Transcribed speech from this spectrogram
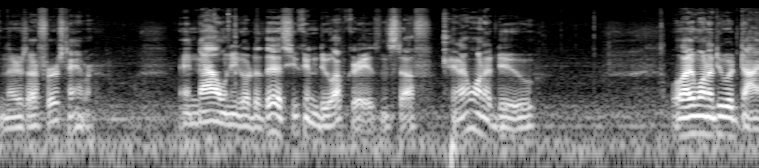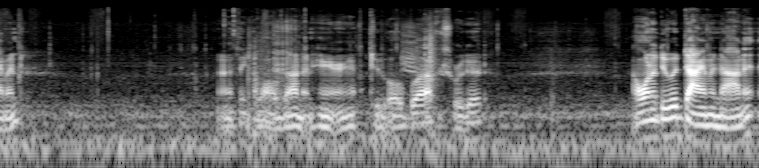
And there's our first hammer. And now when you go to this, you can do upgrades and stuff. And I want to do... Well, I want to do a diamond. I think I'm all done in here. Two gold blocks, we're good. I want to do a diamond on it.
